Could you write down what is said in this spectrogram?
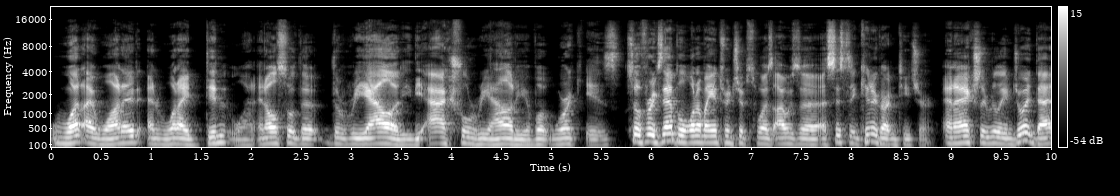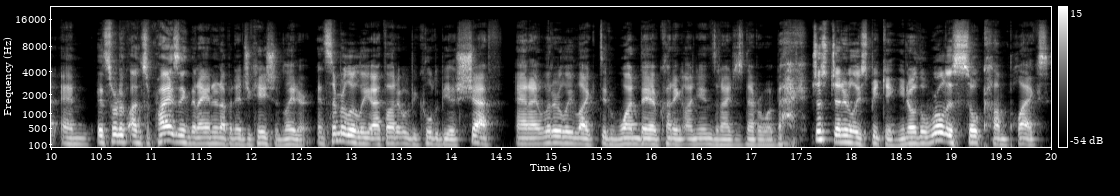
what I wanted and what I didn't want, and also the the reality, the actual reality of what work is. So, for example, one of my internships was I was an assistant kindergarten teacher, and I actually really enjoyed that. And it's sort of unsurprising that I ended up in education later. And similarly, I thought it would be cool to be a chef, and I literally like did one day of cutting onions, and I just never went back. Just generally speaking, you know, the world is so complex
